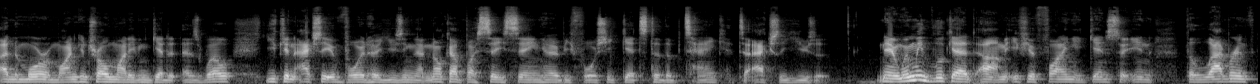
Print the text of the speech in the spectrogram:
and the Nemora Mind Control might even get it as well. You can actually avoid her using that knockup by CCing her before she gets to the tank to actually use it. Now, when we look at um, if you're fighting against her in the labyrinth.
